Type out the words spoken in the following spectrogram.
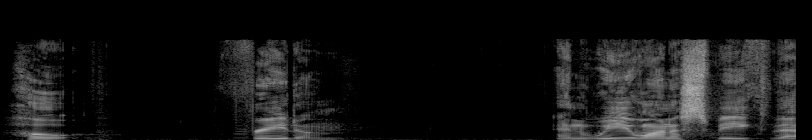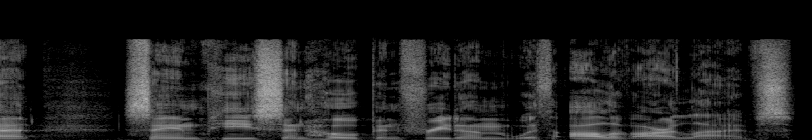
hope, freedom. And we want to speak that same peace and hope and freedom with all of our lives.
